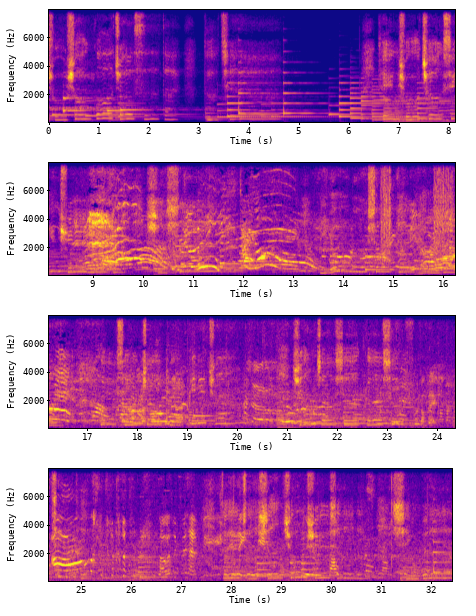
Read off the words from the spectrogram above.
树上挂着丝带的。结，听说诚信需要点实现。没有梦想，太遥远。旅行者会疲倦，寻找下个幸福。对着山丘许下了心愿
